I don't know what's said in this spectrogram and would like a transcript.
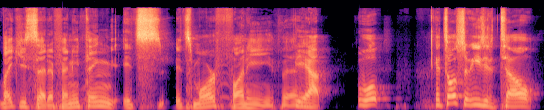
like you said, if anything, it's it's more funny than Yeah. Well, it's also easy to tell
